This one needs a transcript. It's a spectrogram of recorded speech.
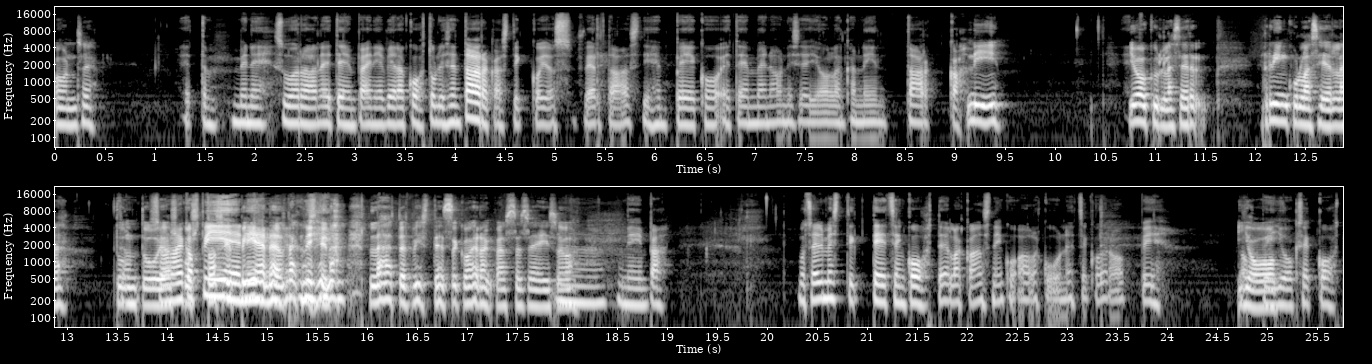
On se. että mene suoraan eteenpäin ja vielä kohtuullisen tarkasti, kun jos vertaa siihen PK eteenmenoon, niin se ei ole ollenkaan niin tarkka. Niin. Joo, kyllä se rinkula siellä tuntuu se on joskus aika tosi pieni. pieneltä, kun Niin. siinä lähtöpisteessä koiran kanssa seisoo. Mm. Niinpä. Mutta sä ilmeisesti teet sen kohteella kanssa niin kuin alkuun, että se koira oppii, Joo. oppii juokse koht-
